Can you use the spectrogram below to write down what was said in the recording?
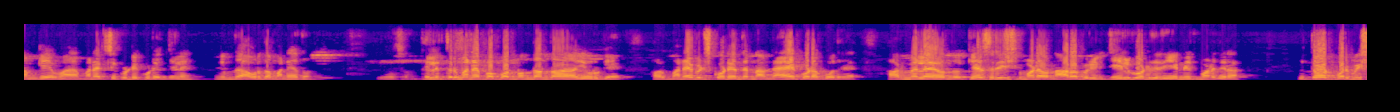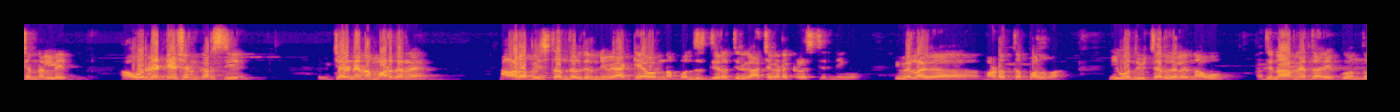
ನಮಗೆ ಮನೆಗೆ ಸೆಕ್ಯೂರಿಟಿ ಕೊಡಿ ಅಂತೇಳಿ, ನಿಮ್ದು ಅವ್ರದ ಮನೆ ಅದು. ದಲಿತರ ಮನೆ ಪಾಪ ನೊಂದಂತ ಇವ್ರಿಗೆ ಅವ್ರ ಮನೆ ಬಿಡಿಸ್ಕೊಡಿ ಅಂತ ನಾವು ನ್ಯಾಯ ಕೊಡಕ್ ಹೋದ್ರೆ ಅವ್ರ ಒಂದು ಕೇಸ್ ರಿಜಿಸ್ಟರ್ ಮಾಡಿ ಅವ್ರನ್ನ ಆರೋಪಿಗಳಿಗೆ ಜೈಲ್ಗೆ ಹೊಡೆದಿರಿ ಏನ್ ಇದು ಮಾಡಿದಿರಾ? ವಿತೌಟ್ ಪರ್ಮಿಷನ್ ಅಲ್ಲಿ ಅವ್ರನ್ನೇ ಟೇಷನ್ ಕರೆಸಿ ವಿಚಾರಣೆನ ಮಾಡ್ದಾನೆ ಆರೋಪಿ ಸ್ಥಾನದಲ್ದಿರಿ ನೀವು ಯಾಕೆ ಅವ್ರನ್ನ ಬಂಧಿಸ್ದಿರೋ, ತಿರ್ಗಿ ಆಚೆ ಕಡೆ ಕಳಿಸ್ತೀರಿ ನೀವು? ಇವೆಲ್ಲ ಮಾಡೋದು ತಪ್ಪಲ್ವಾ? ಈ ಒಂದು ವಿಚಾರದಲ್ಲಿ ನಾವು ಹದಿನಾರನೇ ತಾರೀಕು ಒಂದು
